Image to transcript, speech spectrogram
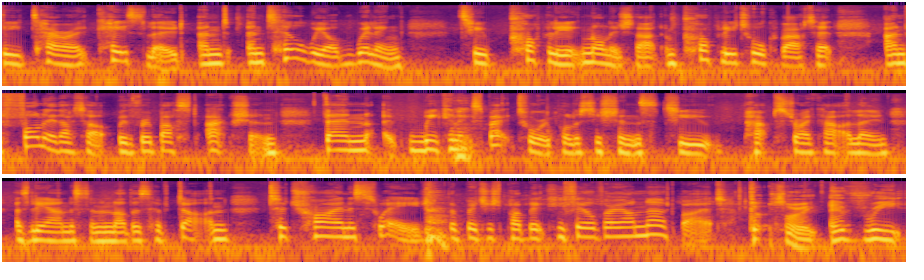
the terror caseload. And until we are willing to properly acknowledge that and properly talk about it and follow that up with robust action, then we can expect Tory politicians to perhaps strike out alone, as Lee Anderson and others have done, to try and assuage the British public who feel very unnerved by it. Sorry, every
